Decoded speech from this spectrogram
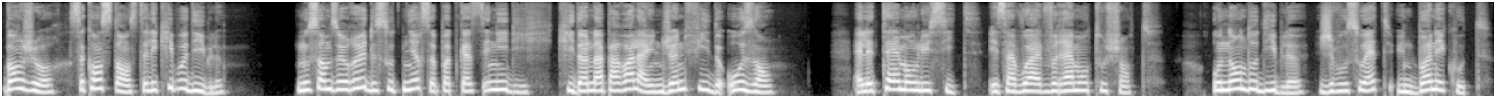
Bonjour, c'est Constance de l'équipe Audible. Nous sommes heureux de soutenir ce podcast inédit qui donne la parole à une jeune fille de 11 ans. Elle est tellement lucide et sa voix est vraiment touchante. Au nom d'Audible, je vous souhaite une bonne écoute.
